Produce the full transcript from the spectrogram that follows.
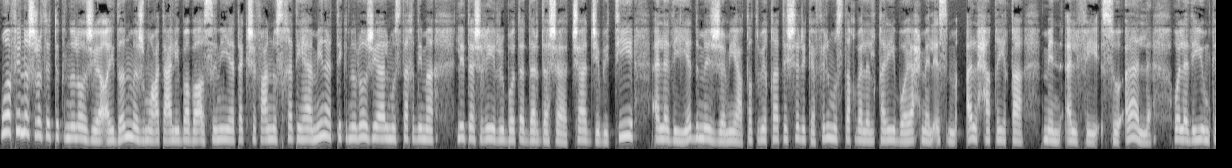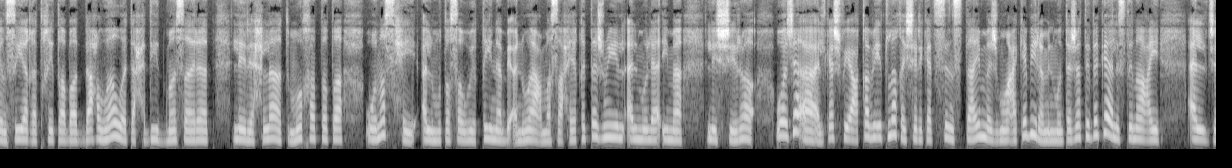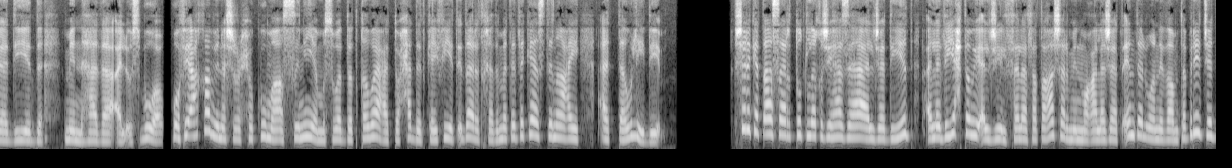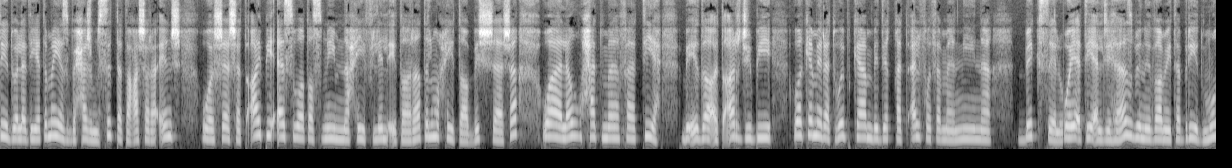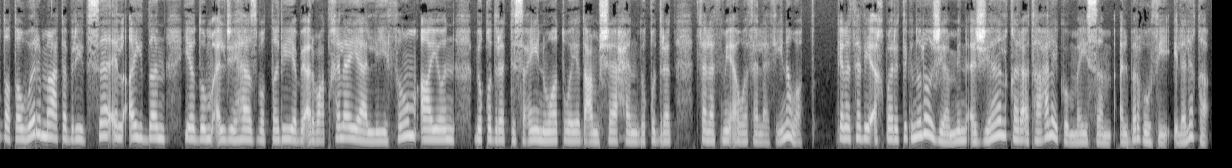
وفي نشرة التكنولوجيا أيضا مجموعة علي بابا الصينية تكشف عن نسختها من التكنولوجيا المستخدمة لتشغيل روبوت الدردشة ChatGPT الذي يدمج جميع تطبيقات الشركة في المستقبل القريب ويحمل اسم الحقيقة من ألف سؤال والذي يمكن صياغة خطابات دعوة وتحديد مسارات لرحلات مخططة ونصح المتسوقين بأنواع مساحيق التجميل الملائمة للشراء وجاء الكشف أعقاب إطلاق شركة SenseTime مجموعة كبيرة من منتجات الذكاء الاصطناعي الجديد من هذا الأسبوع. وفي أعقاب نشر الحكومة الصينية مسودة قواعد تحدد كيفية إدارة خدمات الذكاء الاصطناعي التوليدي. شركة Acer تطلق جهازها الجديد الذي يحتوي الجيل 13 من معالجات Intel ونظام تبريد جديد والذي يتميز بحجم 16 إنش وشاشة IPS وتصميم نحيف للإطارات المحيطة بالشاشة ولوحة مفاتيح بإضاءة RGB وكاميرا webcam بدقة 1080 بيكسل ويأتي الجهاز بنظام تبريد متطور مع تبريد سائل أيضا يضم الجهاز بطارية بأربعة خلايا ليثوم آيون بقدرة 90 واط ويدعم شاحن بقدرة 330 واط. كانت هذه أخبار التكنولوجيا من أجيال قرأتها عليكم ميسم البرغوثي. إلى اللقاء.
